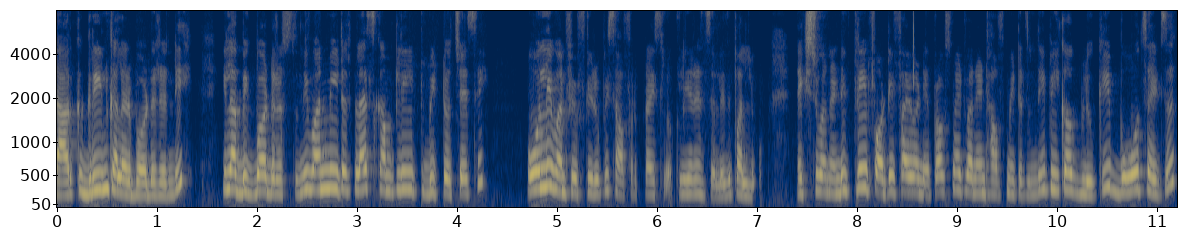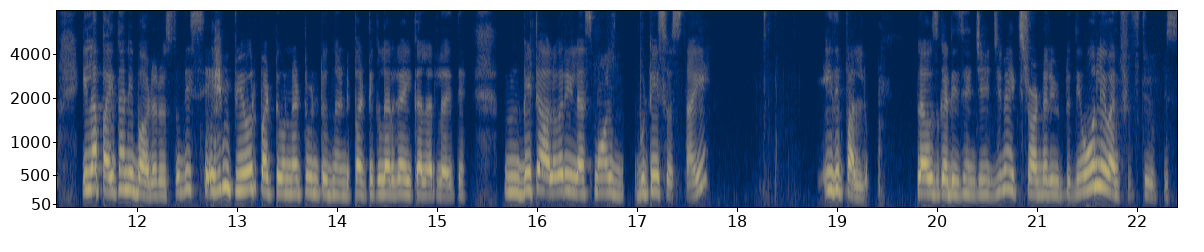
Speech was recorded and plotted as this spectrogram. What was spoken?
dark green colour border అండి. ఇలా బిగ్ బార్డర్ వస్తుంది. One meter plus complete bit వచ్చేసి only one fifty rupees offer ప్రైస్లో క్లియరెన్స్ ఇది పళ్ళు. నెక్స్ట్ వన్ అండి త్రీ ఫార్టీ ఫైవ్ అండి approximate one and half meter ఉంది. పీకాక్ బ్లూకి బోత్ సైడ్స్ ఇలా పైతాని బార్డర్ వస్తుంది. సేమ్ ప్యూర్ పట్టు ఉన్నట్టు ఉంటుందండి పర్టికులర్గా ఈ కలర్లో అయితే. బిట్ ఆల్ ఓవర్ ఇలా స్మాల్ బుటీస్ వస్తాయి. ఇది పళ్ళు. బ్లౌజ్గా డిజైన్ చేయించిన ఎక్స్ట్రాడనరీ ఉంటుంది. Only one fifty rupees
